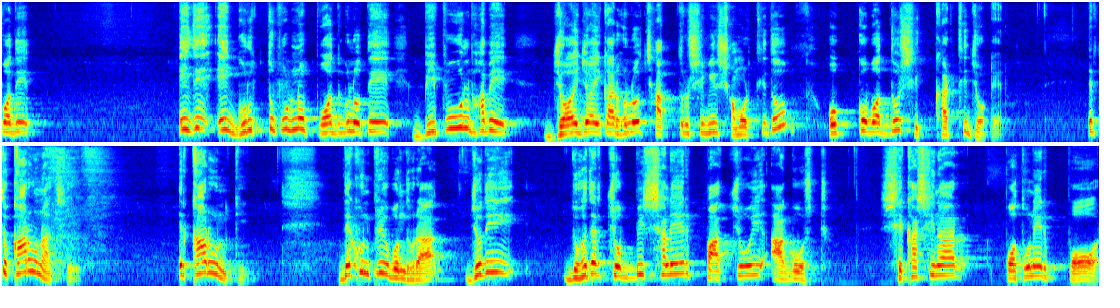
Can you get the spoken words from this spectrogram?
পদে, এই যে এই গুরুত্বপূর্ণ পদগুলোতে বিপুলভাবে জয় জয়কার হলো ছাত্র শিবির সমর্থিত ঐক্যবদ্ধ শিক্ষার্থী জোটের। এর তো কারণ আছে। এর কারণ কি? দেখুন প্রিয় বন্ধুরা, যদি দু হাজার চব্বিশ সালের পাঁচই আগস্ট শেখ হাসিনার পতনের পর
